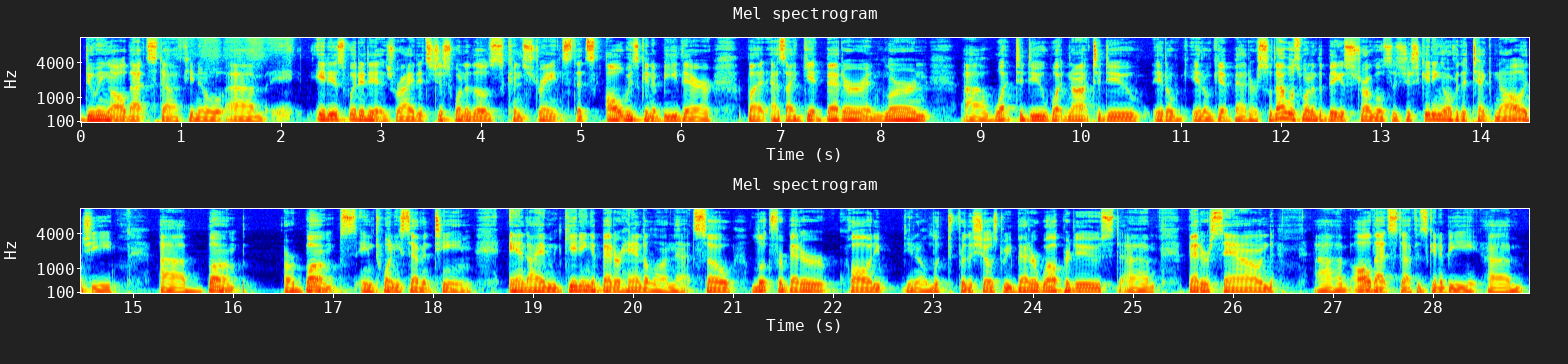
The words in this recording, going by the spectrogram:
doing all that stuff, you know, um, it is what it is, right? It's just one of those constraints that's always going to be there. But as I get better and learn uh, what to do, what not to do, it'll it'll get better. So that was one of the biggest struggles is just getting over the technology uh, bump or bumps in 2017 and i'm getting a better handle on that so look for better quality you know look for the shows to be better well produced um, better sound um, all that stuff is going to be um,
